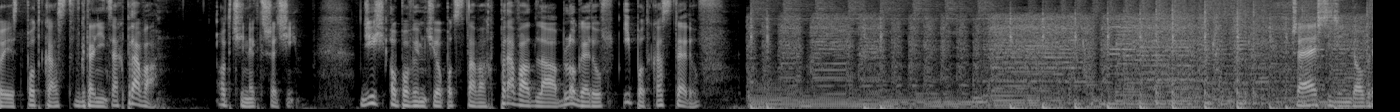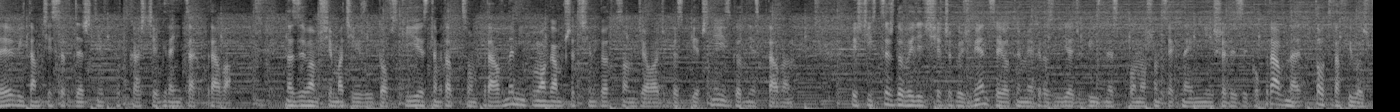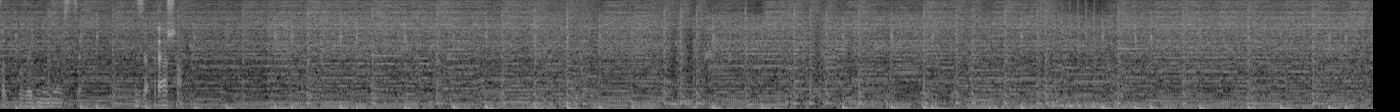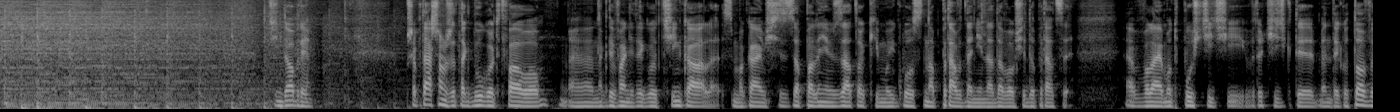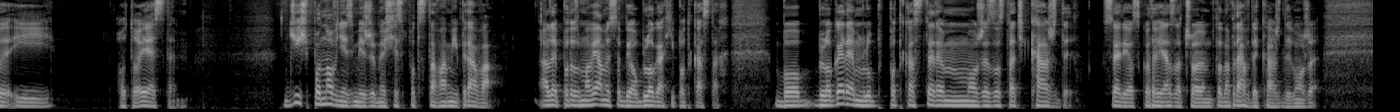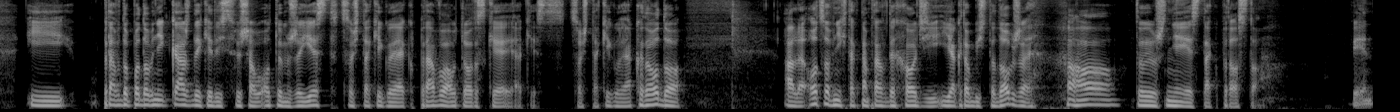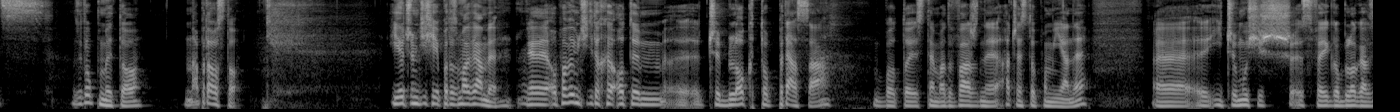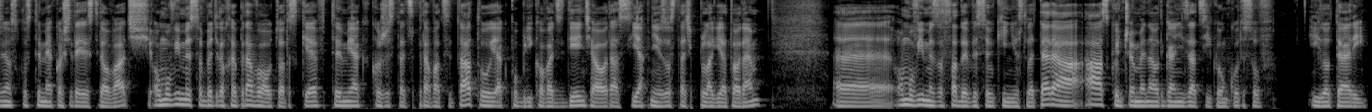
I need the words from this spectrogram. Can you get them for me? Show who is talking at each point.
Speaker 1: To jest podcast w granicach prawa. Odcinek trzeci. Dziś opowiem Ci o podstawach prawa dla blogerów i podcasterów. Cześć dzień dobry, witam Cię serdecznie w podcaście w granicach prawa. Nazywam się Maciej Żółtowski, jestem radcą prawnym i pomagam przedsiębiorcom działać bezpiecznie i zgodnie z prawem. Jeśli chcesz dowiedzieć się czegoś więcej o tym, jak rozwijać biznes ponosząc jak najmniejsze ryzyko prawne, to trafiłeś w odpowiednie miejsce. Zapraszam. Dzień dobry. Przepraszam, że tak długo trwało e, nagrywanie tego odcinka, ale zmagałem się z zapaleniem zatok i mój głos naprawdę nie nadawał się do pracy. Ja wolałem odpuścić i wrócić, gdy będę gotowy i oto jestem. Dziś ponownie zmierzymy się z podstawami prawa, ale porozmawiamy sobie o blogach i podcastach, bo blogerem lub podcasterem może zostać każdy. Serio, skoro ja zacząłem, to naprawdę każdy może. I prawdopodobnie każdy kiedyś słyszał o tym, że jest coś takiego jak prawo autorskie, jak jest coś takiego jak RODO, ale o co w nich tak naprawdę chodzi i jak robić to dobrze, o, to już nie jest tak prosto. Więc zróbmy to na prosto. I o czym dzisiaj porozmawiamy? E, opowiem Ci trochę o tym, e, czy blog to prasa, bo to jest temat ważny, a często pomijany i czy musisz swojego bloga w związku z tym jakoś rejestrować. Omówimy sobie trochę prawo autorskie, w tym jak korzystać z prawa cytatu, jak publikować zdjęcia oraz jak nie zostać plagiatorem. E, omówimy zasady wysyłki newslettera, a skończymy na organizacji konkursów i loterii.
